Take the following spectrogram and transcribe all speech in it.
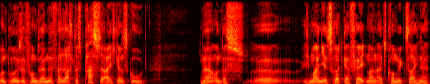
und Brösel vom Semmel Verlag. Das passte eigentlich ganz gut. Ja, und das, äh, ich meine jetzt Röttger Feldmann als Comiczeichner,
